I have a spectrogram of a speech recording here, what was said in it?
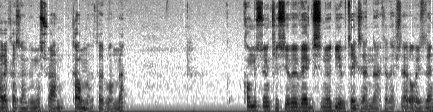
para kazandığımız şu an kalmadı tabi onunla. Komisyon kesiyor ve vergisini ödüyor bir tek zende arkadaşlar. O yüzden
